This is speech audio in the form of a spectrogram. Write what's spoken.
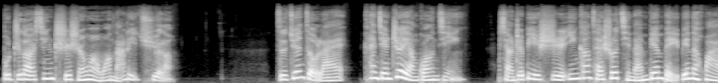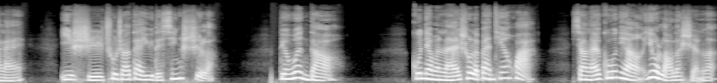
不知道心驰神往往哪里去了。紫娟走来，看见这样光景，想着必是因刚才说起南边北边的话来，一时触着黛玉的心事了，便问道：“姑娘们来说了半天话，想来姑娘又劳了神了。”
